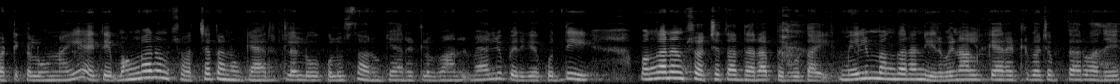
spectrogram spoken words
పట్టికలు ఉన్నాయి. అయితే బంగారం స్వచ్ఛతను క్యారెట్లలో కొలుస్తారు. క్యారెట్ల వాల్- వాల్యూ పెరిగే కొద్దీ బంగారం స్వచ్ఛత ధర పెరుగుతాయి. మేలిం బంగారాన్ని ఇరవై నాలుగు క్యారెట్లుగా చెప్తారు. అదే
